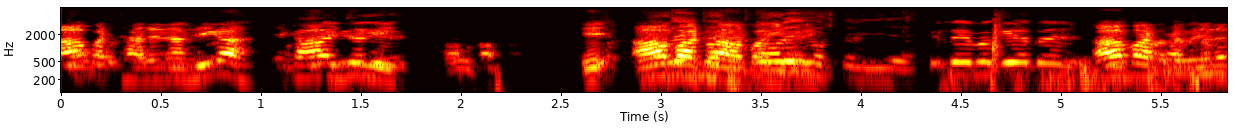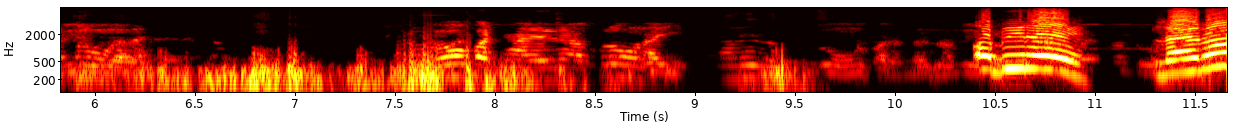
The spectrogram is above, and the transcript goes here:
ਆ ਪੱਠਾਂ ਨੇ ਨਾ ਠੀਕ ਆ ਇੱਕ ਆ ਇੱਧਰ ਗਈ ਇਹ ਆ ਪੱਠਾ ਬਾਈ ਕਿੰਨੇ ਮੰਗੇ ਤੇ ਆ ਪੱਠਾ ਵੀਰੇ ਭਲੂਣ ਦਾ ਦੋ ਪੱਠਾਂ ਨੇ ਨਾ ਭਲੂਣ ਆਈ ਤੂੰ ਹੁਣ ਪੜਦਾ ਓ ਵੀਰੇ ਲੈ ਦਾ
